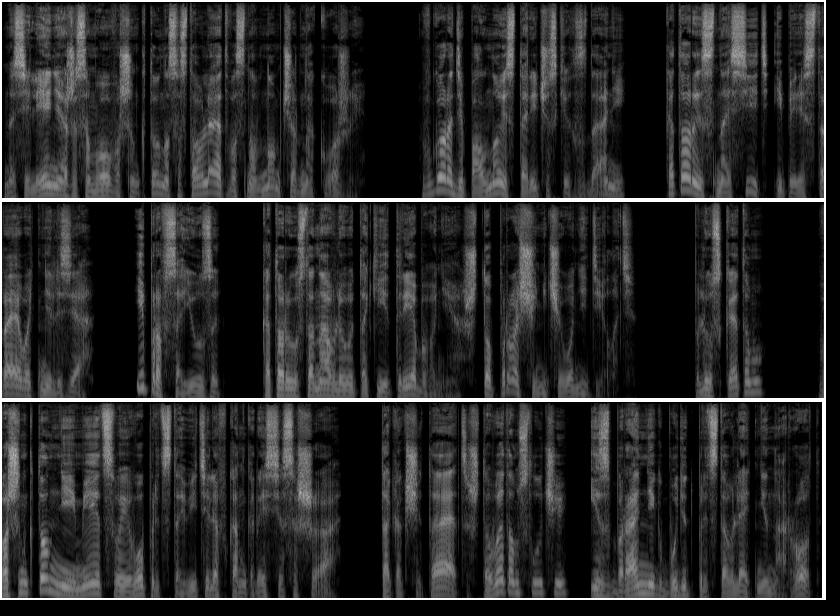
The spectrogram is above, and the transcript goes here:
Население же самого Вашингтона составляет в основном чернокожие. В городе полно исторических зданий, которые сносить и перестраивать нельзя, и профсоюзы, которые устанавливают такие требования, что проще ничего не делать. Плюс к этому Вашингтон не имеет своего представителя в Конгрессе США, так как считается, что в этом случае избранник будет представлять не народ,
